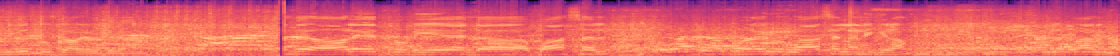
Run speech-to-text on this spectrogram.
வந்து தூக்காக எடுத்துக்காங்க. வந்து ஆலயத்தினுடைய இந்த வாசல் நுழைவு வாசல் நினைக்கலாம் இதில் பாருங்க.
